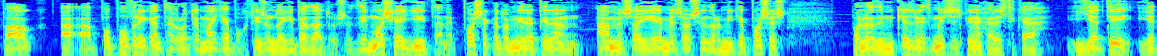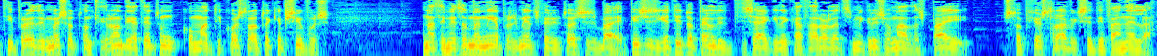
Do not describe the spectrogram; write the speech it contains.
ΠΑΟΚ, από πού βρήκαν τα αγροτεμάχια που χτίζουν τα γήπεδά τους; Δημόσια γη ήταν. Πόσα εκατομμύρια πήραν άμεσα ή έμεσα ως συνδρομή και πόσες πολεοδημικές ρυθμίσεις πήραν χαριστικά; Γιατί, Γιατί οι πρόεδροι μέσω των θυρών διαθέτουν κομματικό στρατό και ψήφους. Να θυμηθούμε μία προς μία τις περιπτώσεις. Μπα. Επίσης, γιατί το πέναλτι της ΑΕΚ είναι καθαρό, αλλά της μικρής ομάδας πάει στο ποιος τράβηξε τη φανέλα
